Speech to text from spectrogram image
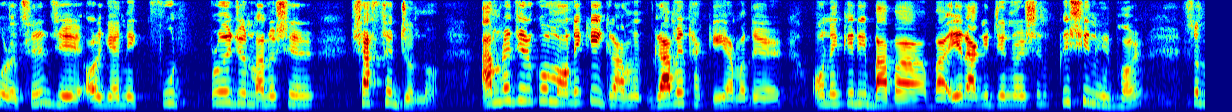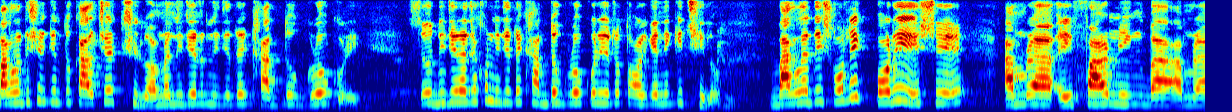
করেছে যে অর্গ্যানিক ফুড প্রয়োজন মানুষের স্বাস্থ্যের জন্য। আমরা যেরকম অনেকেই গ্রাম, গ্রামে থাকি, আমাদের অনেকেরই বাবা বা এর আগের জেনারেশন কৃষি নির্ভর। সো বাংলাদেশের কিন্তু কালচার ছিল, আমরা নিজেরা নিজেদের খাদ্য গ্রো করি। সো নিজেরা যখন নিজেদের খাদ্য গ্রো করি, এটা তো অর্গ্যানিকই ছিল। বাংলাদেশ অনেক পরে এসে আমরা এই ফার্মিং বা আমরা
